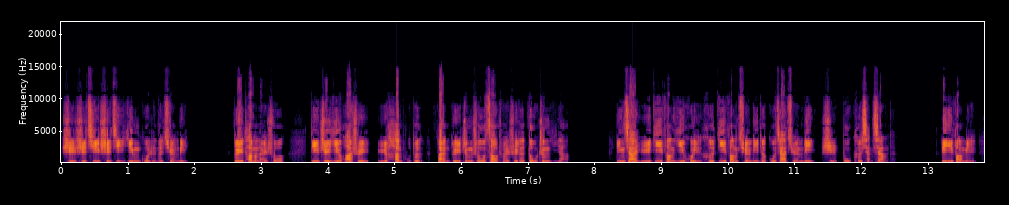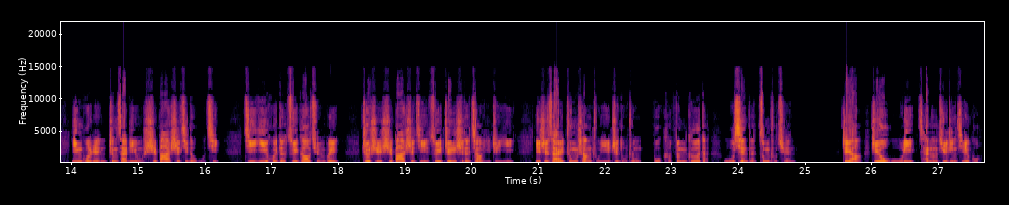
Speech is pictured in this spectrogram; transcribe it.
是十七世纪英国人的权利，对他们来说，抵制印花税与汉普顿反对征收造船税的斗争一样，凌驾于地方议会和地方权力的国家权力是不可想象的。另一方面，英国人正在利用十八世纪的武器及议会的最高权威。这是十八世纪最真实的教义之一，也是在重商主义制度中不可分割的无限的宗主权。这样，只有武力才能决定结果。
